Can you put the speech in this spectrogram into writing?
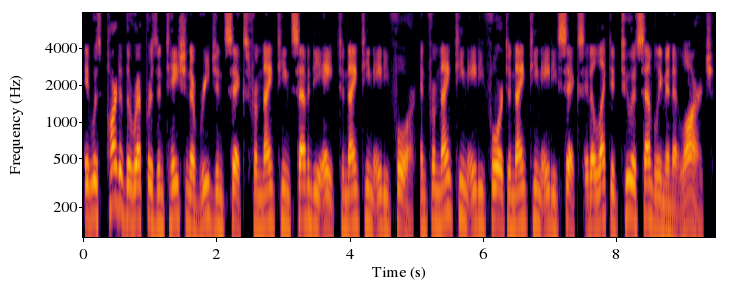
It was part of the representation of Region 6 from 1978 to 1984, and from 1984 to 1986 it elected two assemblymen at large.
